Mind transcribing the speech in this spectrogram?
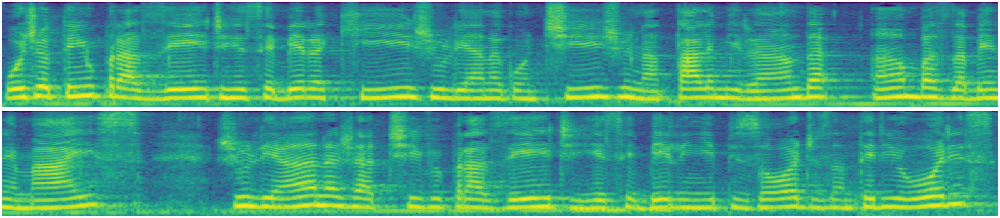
Hoje eu tenho o prazer de receber aqui Juliana Gontijo e Natália Miranda, ambas da Benemais Juliana, já tive o prazer de recebê-la em episódios anteriores,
